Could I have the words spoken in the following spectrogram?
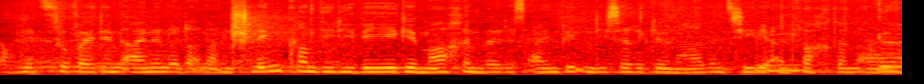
Auch jetzt so bei den einen oder anderen Schlenkern, die die Wege machen, weil das Einbinden dieser regionalen Ziele mhm. einfach dann auch ja.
